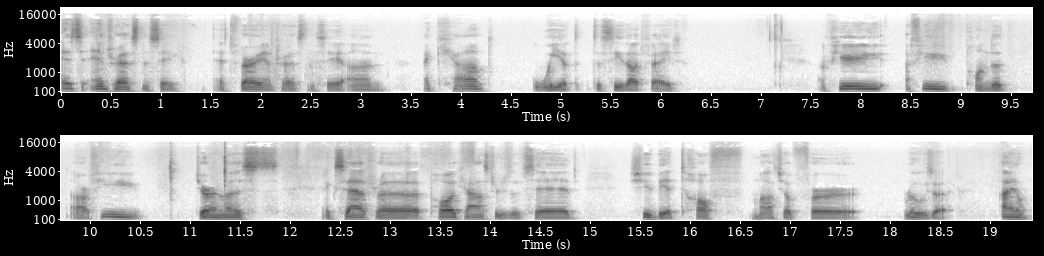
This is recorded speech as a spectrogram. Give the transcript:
It's interesting to see. It's very interesting to see and I can't wait to see that fight. A few a few pundit or a few journalists, etc., podcasters have said she'd be a tough matchup for Rosa. I don't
